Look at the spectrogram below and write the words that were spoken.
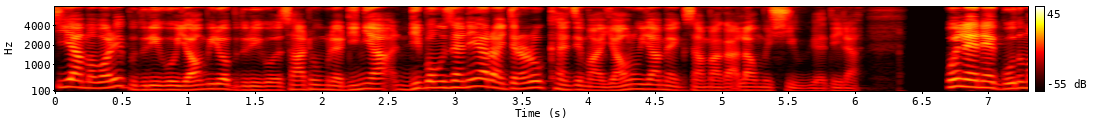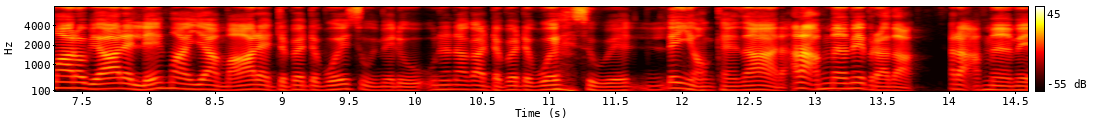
ကြည့်ရမှာပေါ့လေဘသူတွေကိုရောင်းပြီးတော့ဘသူတွေကိုအစားထိုးမလဲဒီညဒီပုံစံနဲ့ကတော့ကျွန်တော်တို့ခန်းစစ်မှာရောင်းလို့ရမယ့်ကစားမှာကအလောက်မရှိဘူးပြသေးလားပွင့်လည်နဲ့ကိုသမားတော့ဗျာတဲ့လဲမှရမှာတဲ့တပတ်တပွဲဆိုပြီးလို့ဦးနနာကတပတ်တပွဲဆိုပဲလိမ့်အောင်ခံစားရတာအဲ့ဒါအမှန်ပဲ brother အဲ့ဒါအမှန်ပဲ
